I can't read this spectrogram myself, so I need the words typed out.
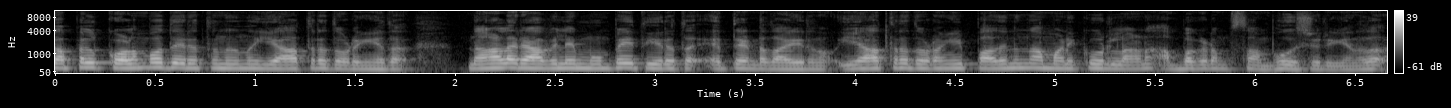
കപ്പൽ കൊളംബോ തീരത്ത് നിന്ന് യാത്ര തുടങ്ങിയത്. നാളെ രാവിലെ മുംബൈ തീരത്ത് എത്തേണ്ടതായിരുന്നു. യാത്ര തുടങ്ങി പതിനൊന്നാം മണിക്കൂറിലാണ് അപകടം സംഭവിച്ചിരിക്കുന്നത്.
